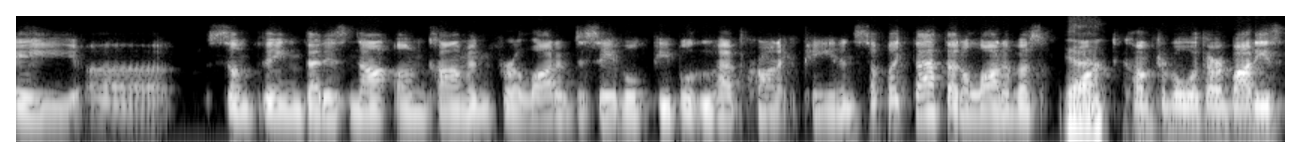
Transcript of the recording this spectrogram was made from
a uh, something that is not uncommon for a lot of disabled people who have chronic pain and stuff like that. That a lot of us yeah. aren't comfortable with our bodies,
